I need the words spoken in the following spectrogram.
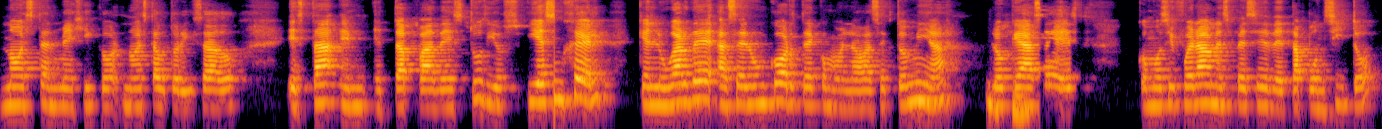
no está en México, no está autorizado, está en etapa de estudios y es un gel que en lugar de hacer un corte como en la vasectomía, lo que hace es como si fuera una especie de taponcito.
